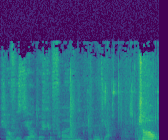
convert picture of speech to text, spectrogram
Ich hoffe, sie hat euch gefallen. Und ja, ciao.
